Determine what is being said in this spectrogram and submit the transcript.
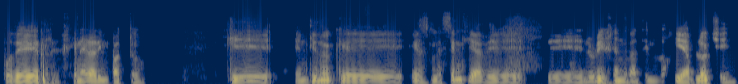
poder generar impacto. Que entiendo que es la esencia del origen de la tecnología blockchain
